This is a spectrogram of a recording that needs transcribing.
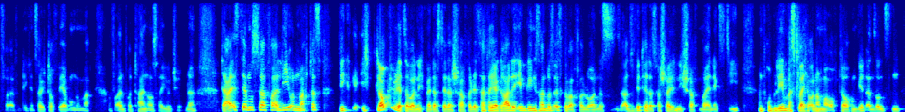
veröffentlichen. Jetzt habe ich doch Werbung gemacht auf allen Portalen außer YouTube, ne? Da ist der Mustafa Ali und macht das. Ich glaube ihm jetzt aber nicht mehr, dass der das schafft, weil jetzt hat er ja gerade eben gegen Santos Escobar verloren. Das, also wird er das wahrscheinlich nicht schaffen bei NXT. Ein Problem, was gleich auch nochmal auftauchen wird. Ansonsten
